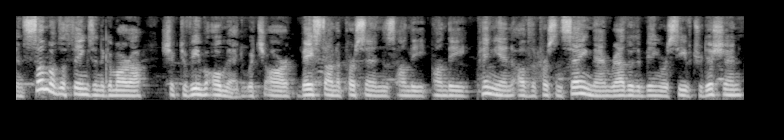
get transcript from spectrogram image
and some of the things in the Gemara Shiktuvim Omed, which are based on a person's on the on the opinion of the person saying them rather than being received tradition.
